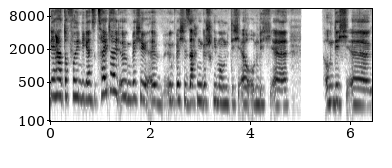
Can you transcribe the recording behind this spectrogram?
er hat doch vorhin die ganze Zeit halt irgendwelche, äh, irgendwelche Sachen geschrieben, um dich, äh, um dich, äh, um dich, äh,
